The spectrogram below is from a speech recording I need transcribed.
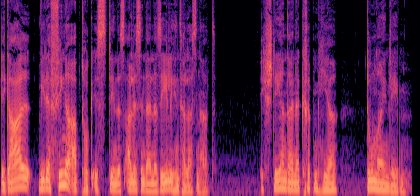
egal wie der Fingerabdruck ist, den das alles in deiner Seele hinterlassen hat. Ich stehe an deiner Krippen hier, du mein Leben.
